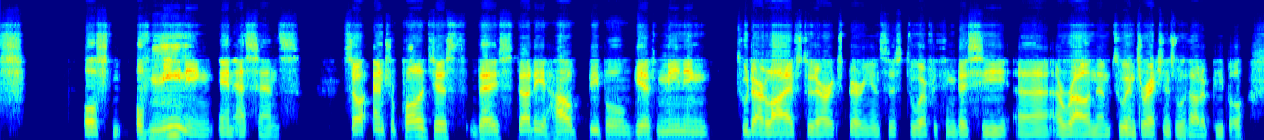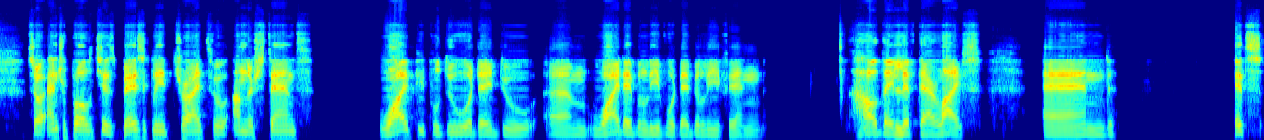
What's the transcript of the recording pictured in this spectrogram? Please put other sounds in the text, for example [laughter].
of of meaning in essence. So anthropologists they study how people give meaning to their lives, to their experiences, to everything they see uh, around them, to interactions with other people. So anthropologists basically try to understand why people do what they do, um, why they believe what they believe in, how they live their lives, and it's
